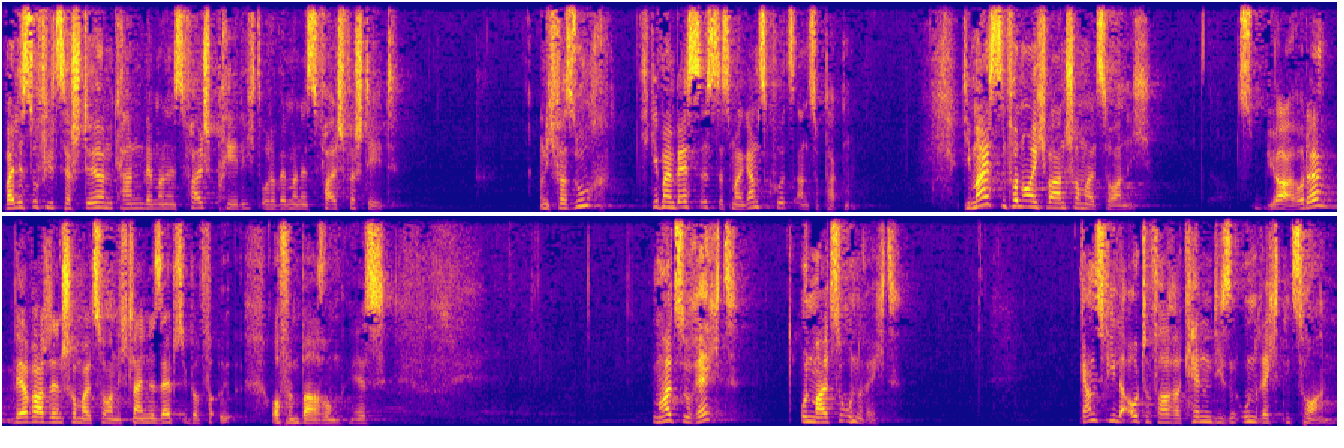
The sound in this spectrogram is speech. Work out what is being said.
weil es so viel zerstören kann, wenn man es falsch predigt oder wenn man es falsch versteht. Und ich versuche, ich gebe mein Bestes, das mal ganz kurz anzupacken. Die meisten von euch waren schon mal zornig. Ja, oder? Wer war denn schon mal zornig? Kleine Selbstoffenbarung. Yes. Mal zu Recht und mal zu Unrecht. Ganz viele Autofahrer kennen diesen unrechten Zorn.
